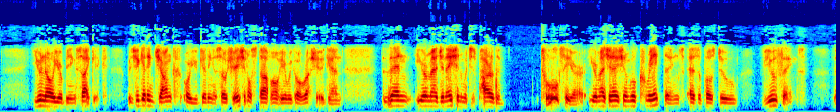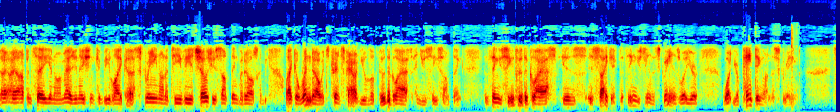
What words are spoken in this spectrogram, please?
you know you're being psychic. But if you're getting junk or you're getting associational stuff, oh, here we go, Russia again, then your imagination, which is part of the tools here, your imagination will create things as opposed to view things. I, I often say, you know, imagination can be like a screen on a TV. It shows you something, but it also can be like a window. It's transparent. You look through the glass and you see something. And the thing you see through the glass is is psychic. The thing you see on the screen is what you're what you're painting on the screen.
